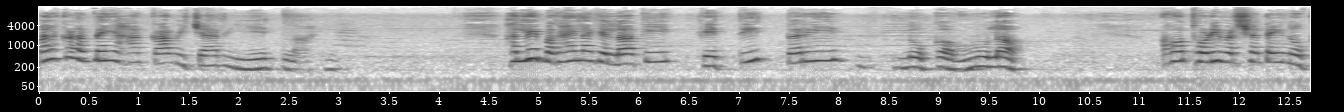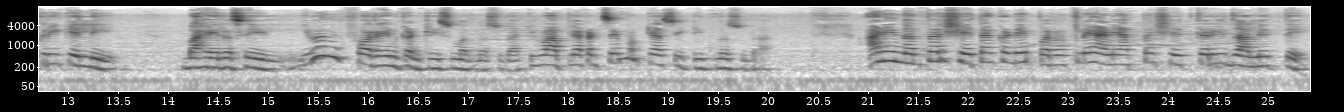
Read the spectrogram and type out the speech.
मला कळत नाही हा का विचार येत नाही. हल्ली बघायला गेलं की कितीतरी लोक मुलं अहो थोडी वर्ष ते नोकरी केली बाहेर असेल इवन फॉरेन कंट्रीजमधनं सुद्धा किंवा आपल्याकडचे मोठ्या सिटीतनं सुद्धा. आणि नंतर शेताकडे परतले आणि आता शेतकरी झालेत ते.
